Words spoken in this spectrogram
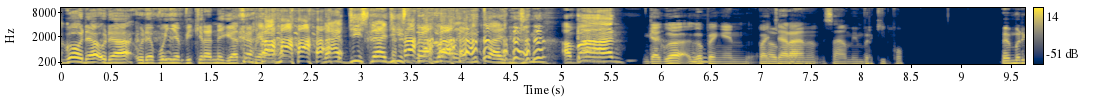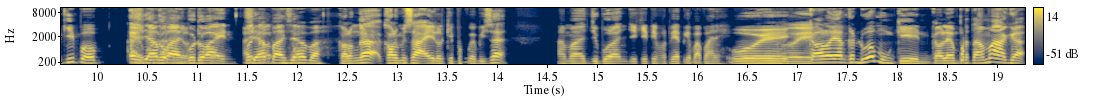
gua udah udah udah punya pikiran negatif ya. najis, najis. Kayak gitu anjing. Apaan? Enggak, gua gua pengen pacaran sama member K-pop. Member K-pop. Eh, siapa? Gue doain. Siapa? Siapa? Kalau enggak kalau misalnya idol K-pop gak bisa sama jebolan JKT48 gak apa-apa deh. Woi, kalau yang kedua mungkin. Kalau yang pertama agak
